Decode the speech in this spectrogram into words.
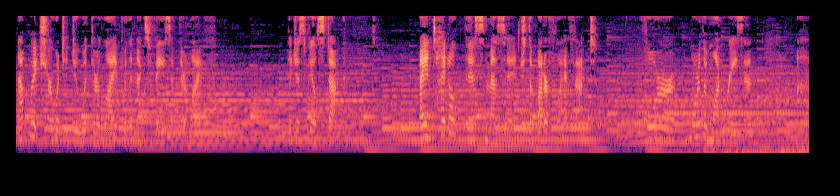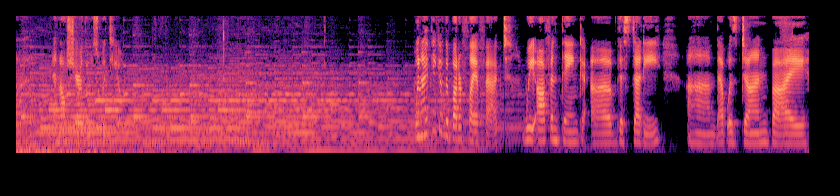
not quite sure what to do with their life or the next phase of their life. They just feel stuck. I entitled this message The Butterfly Effect for more than one reason, uh, and I'll share those with you. When I think of the butterfly effect, we often think of the study um, that was done by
